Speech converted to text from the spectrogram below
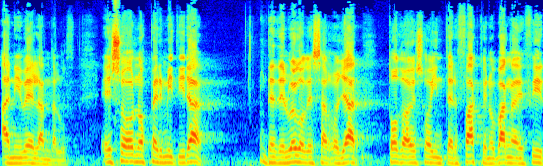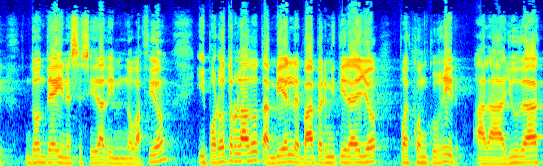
a nivel andaluz. Eso nos permitirá, desde luego, desarrollar toda esa interfaz que nos van a decir dónde hay necesidad de innovación y por otro lado también les va a permitir a ellos pues concurrir a la ayuda,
